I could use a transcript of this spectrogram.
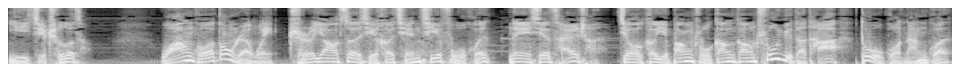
以及车子。王国栋认为，只要自己和前妻复婚，那些财产就可以帮助刚刚出狱的他渡过难关，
